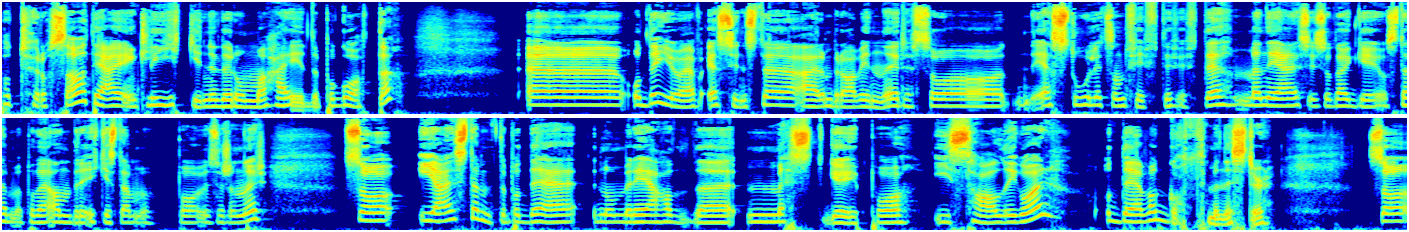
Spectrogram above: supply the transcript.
på tross av at jeg egentlig gikk inn i det rommet og heide på gåte Uh, og det gjør jeg. Jeg syns det er en bra vinner, så jeg sto litt sånn 50-50. Men jeg syns jo det er gøy å stemme på det andre ikke stemmer på, hvis du skjønner. Så jeg stemte på det nummeret jeg hadde mest gøy på i sal i går, og det var Goth Minister. Så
